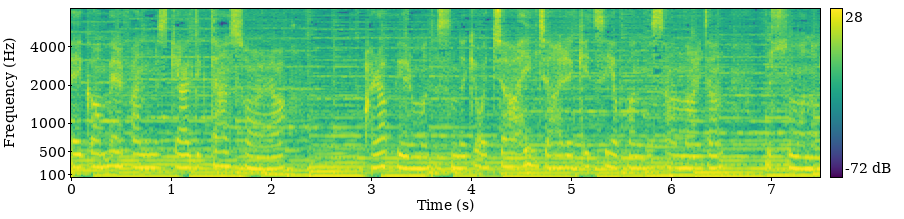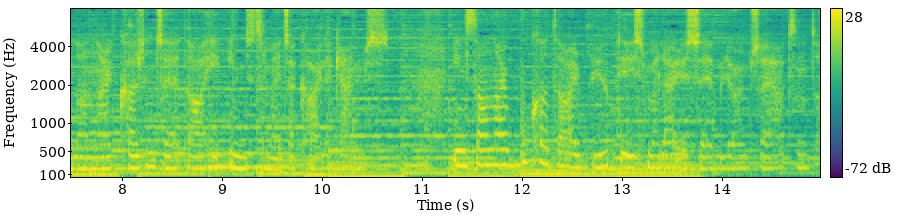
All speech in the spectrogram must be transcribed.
Peygamber Efendimiz geldikten sonra Arap Yarımadası'ndaki o cahilce hareketi yapan insanlardan Müslüman olanlar karıncaya dahi incitmeyecek hale gelmiş. İnsanlar bu kadar büyük değişmeler yaşayabiliyormuş hayatında.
